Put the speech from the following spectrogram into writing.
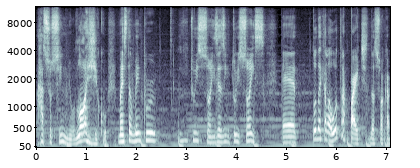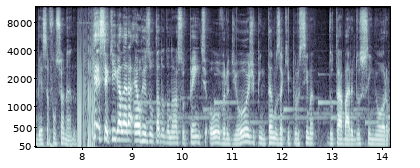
raciocínio, lógico, mas também por intuições. E as intuições é toda aquela outra parte da sua cabeça funcionando. E esse aqui, galera, é o resultado do nosso Paint Over de hoje. Pintamos aqui por cima do trabalho do senhor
